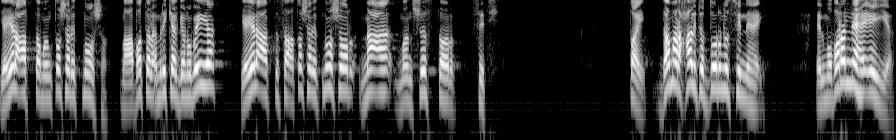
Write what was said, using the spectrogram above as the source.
يا يلعب 18 12 مع بطل أمريكا الجنوبية يا يلعب 19 12 مع مانشستر سيتي. طيب ده مرحلة الدور نصف النهائي. المباراة النهائية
